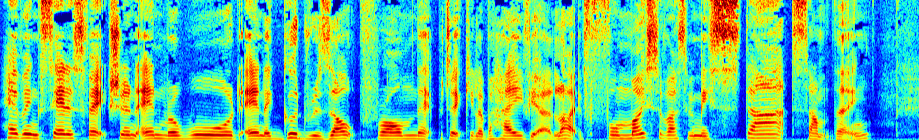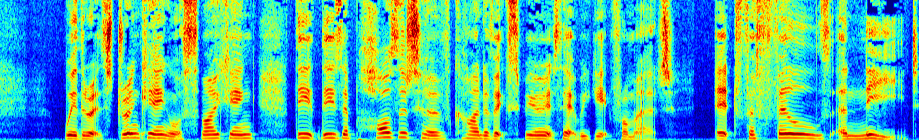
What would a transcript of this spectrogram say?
having satisfaction and reward and a good result from that particular behaviour. Like for most of us, when we start something, whether it's drinking or smoking, there, there's a positive kind of experience that we get from it it fulfills a need.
